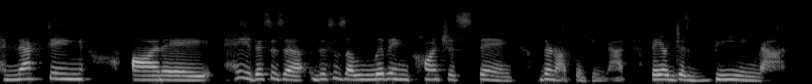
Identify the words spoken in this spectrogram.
connecting on a hey this is a this is a living conscious thing. They're not thinking that. They are just being that.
